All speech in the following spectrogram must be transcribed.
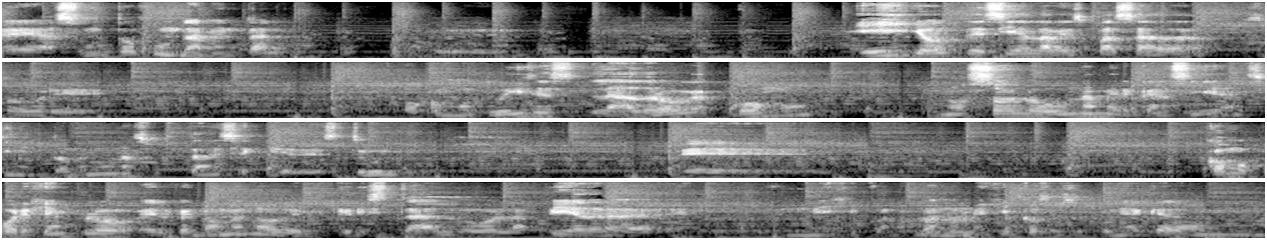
eh, asunto fundamental. Eh, y yo decía la vez pasada sobre, o como tú dices, la droga como no solo una mercancía, sino también una sustancia que destruye. Eh, como por ejemplo el fenómeno del cristal o la piedra en, en México, ¿no? Cuando. México se suponía que era un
